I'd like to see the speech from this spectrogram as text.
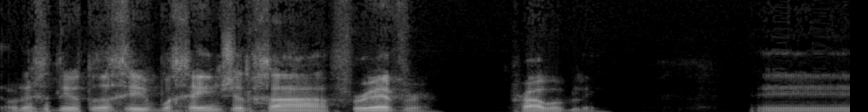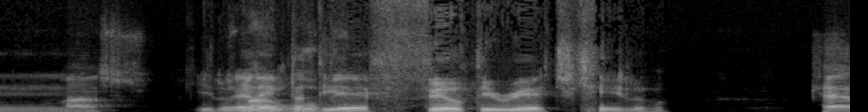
הולכת להיות רכיב בחיים שלך forever, probably. ממש. כאילו, אלא אם אתה תהיה filthy rich, כאילו. כן,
